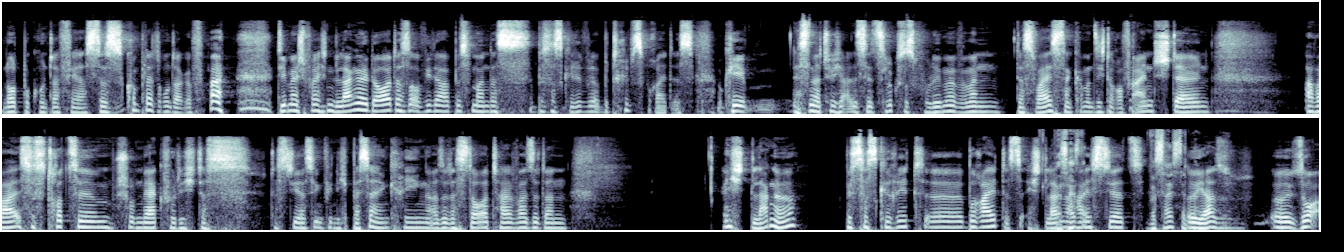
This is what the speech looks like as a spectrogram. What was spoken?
Notebook runterfährst. Das ist komplett runtergefahren. Dementsprechend lange dauert das auch wieder, bis man das, bis das Gerät wieder betriebsbereit ist. Okay, das sind natürlich alles jetzt Luxusprobleme. Wenn man das weiß, dann kann man sich darauf einstellen. Aber es ist trotzdem schon merkwürdig, dass, dass die das irgendwie nicht besser hinkriegen. Also das dauert teilweise dann echt lange, bis das Gerät äh, bereit ist. Echt lange heißt, heißt, jetzt. Was heißt denn? Äh, ja, so, äh, so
